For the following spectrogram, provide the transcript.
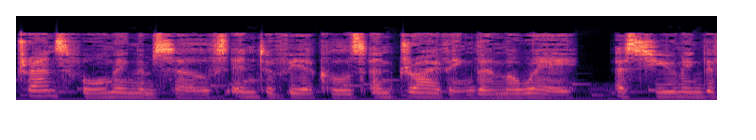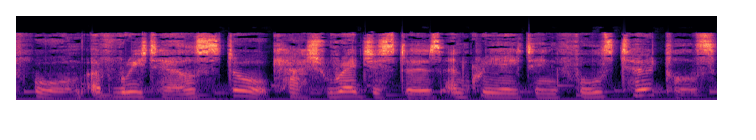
transforming themselves into vehicles and driving them away, assuming the form of retail store cash registers and creating false totals.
